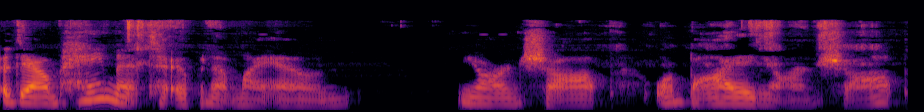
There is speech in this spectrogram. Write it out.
a down payment to open up my own yarn shop or buy a yarn shop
